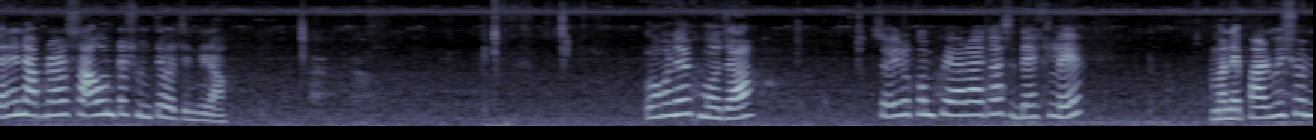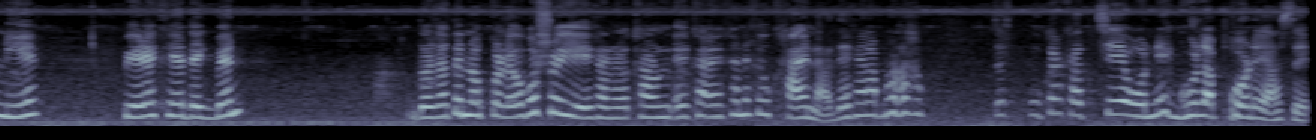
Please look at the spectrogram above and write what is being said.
জানি না আপনারা সাউন্ডটা শুনতে পাচ্ছেন কিনা। অনেক মজা। সো এরকম পেয়ারা গাছ দেখলে মানে পারমিশন নিয়ে পেড়ে খেয়ে দেখবেন। দরজাতে নক করলে অবশ্যই এখানে, কারণ এখানে কেউ খায় না। দেখেন আপনারা জাস্ট পোকা খাচ্ছে অনেক গোলাপ পড়ে আছে।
